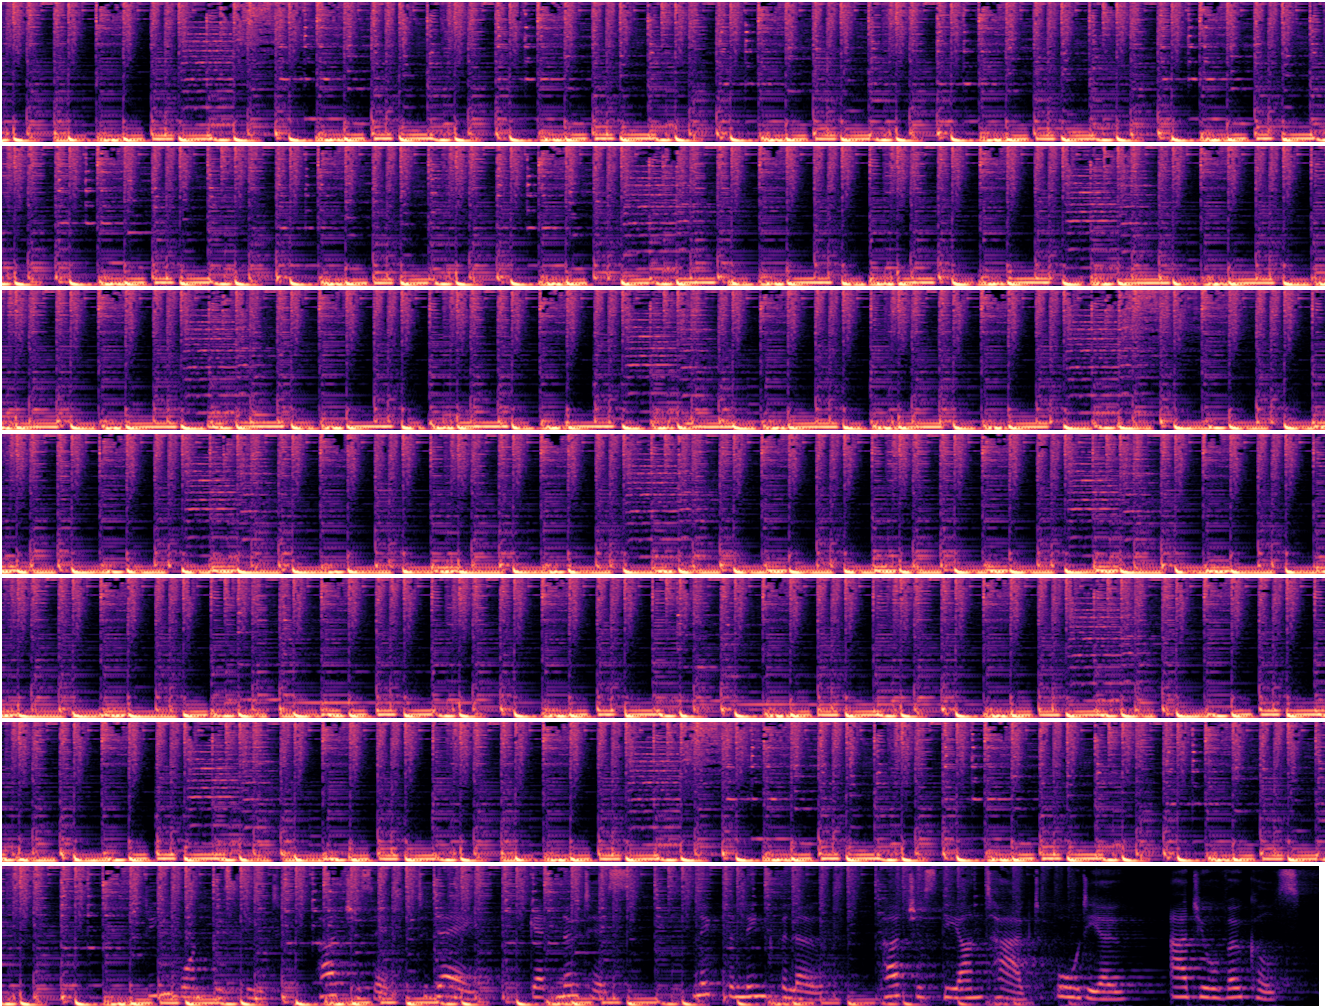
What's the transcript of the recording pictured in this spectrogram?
Today. Get notice. Click the link below. Purchase the untagged audio. Add your vocals.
